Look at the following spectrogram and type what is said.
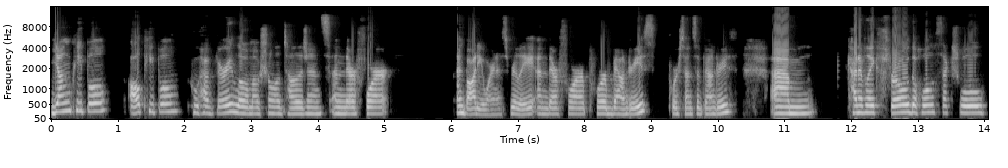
young people, all people who have very low emotional intelligence and therefore, and body awareness really, and therefore poor boundaries, poor sense of boundaries, um, kind of like throw the whole sexual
